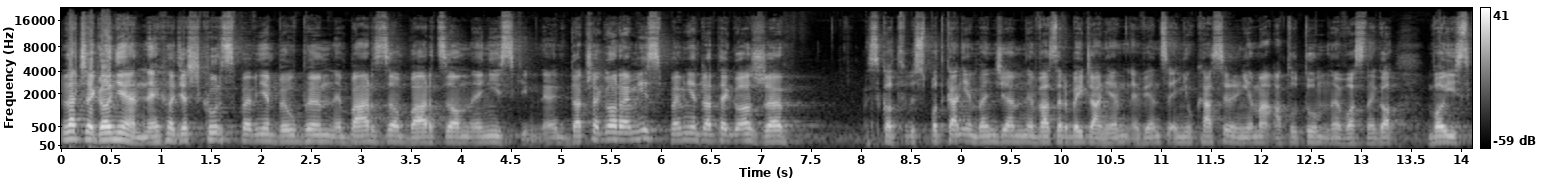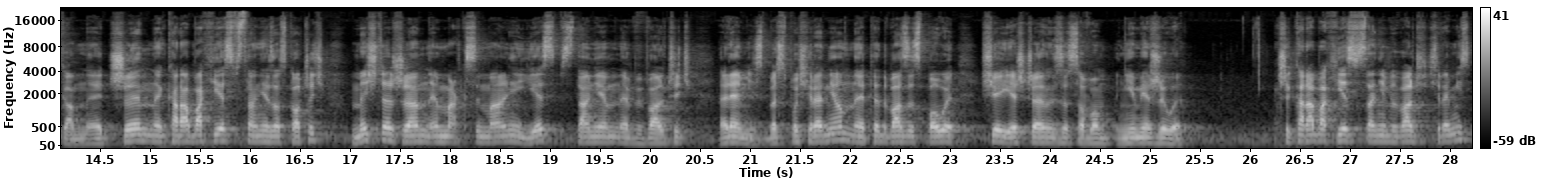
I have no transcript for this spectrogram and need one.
Dlaczego nie? Chociaż kurs pewnie byłby bardzo, bardzo niski. Dlaczego remis? Pewnie dlatego, że spotkanie będzie w Azerbejdżanie, więc Newcastle nie ma atutu własnego boiska. Czy Karabach jest w stanie zaskoczyć? Myślę, że maksymalnie jest w stanie wywalczyć remis. Bezpośrednio te dwa zespoły się jeszcze ze sobą nie mierzyły. Czy Karabach jest w stanie wywalczyć remis?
